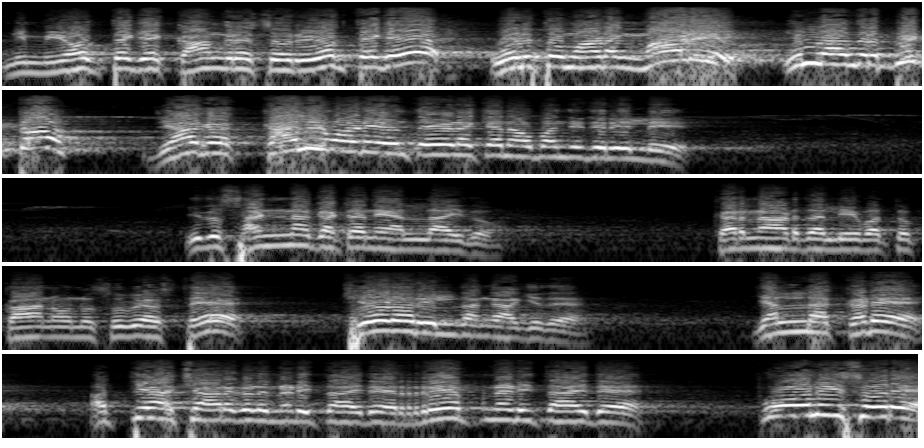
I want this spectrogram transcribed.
ನಿಮ್ ಯೋಗ್ತೆಗೆ ಕಾಂಗ್ರೆಸ್ ಅವ್ರ ಯೋಗ್ತೆಗೆ ಒಳಿತು ಮಾಡಂಗ್ ಮಾಡಿ ಇಲ್ಲ ಅಂದ್ರೆ ಬಿಟ್ಟು ಜಾಗ ಖಾಲಿ ಮಾಡಿ ಅಂತ ಹೇಳಕ್ಕೆ ನಾವು ಬಂದಿದ್ದೀರಿ ಇಲ್ಲಿ. ಇದು ಸಣ್ಣ ಘಟನೆ ಅಲ್ಲ ಇದು. ಕರ್ನಾಟಕದಲ್ಲಿ ಇವತ್ತು ಕಾನೂನು ಸುವ್ಯವಸ್ಥೆ ಕೇಳೋರಿಲ್ದಂಗಾಗಿದೆ ಎಲ್ಲ ಕಡೆ ಅತ್ಯಾಚಾರಗಳು ನಡೀತಾ ಇದೆ, ರೇಪ್ ನಡೀತಾ ಇದೆ. ಪೊಲೀಸರೇ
